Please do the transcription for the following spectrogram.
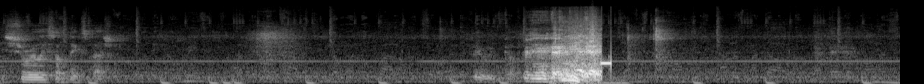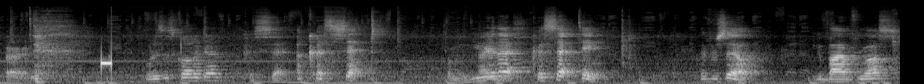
is surely something special. Alright. What is this called again? Cassette. A cassette. From the You hear that? Cassette tape. They're for sale. You can buy them from us.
